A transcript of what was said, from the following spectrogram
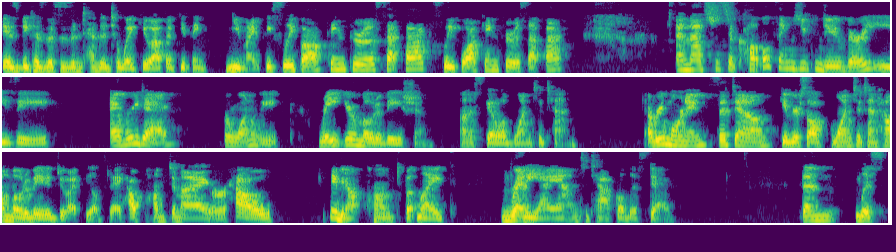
is because this is intended to wake you up if you think you might be sleepwalking through a setback, sleepwalking through a setback. And that's just a couple things you can do very easy every day for one week. Rate your motivation on a scale of one to 10. Every morning, sit down, give yourself one to 10. How motivated do I feel today? How pumped am I? Or how, maybe not pumped, but like ready I am to tackle this day. Then list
